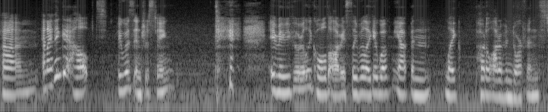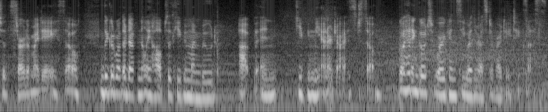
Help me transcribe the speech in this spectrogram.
Um, and I think it helped. It was interesting. it made me feel really cold, obviously, but like it woke me up and like put a lot of endorphins to the start of my day. So the good weather definitely helps with keeping my mood up and keeping me energized. So go ahead and go to work and see where the rest of our day takes us.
